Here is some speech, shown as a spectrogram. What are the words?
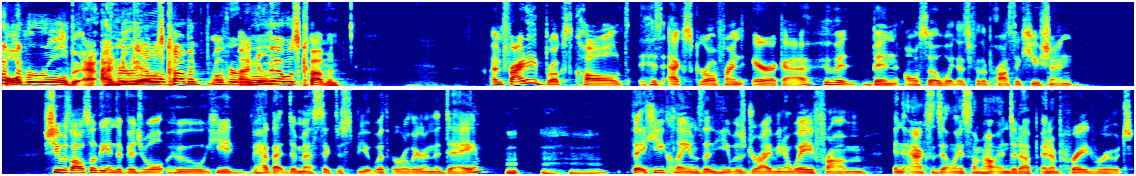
overruled. I, I knew that was coming. Overruled. I knew that was coming. On Friday, Brooks called his ex girlfriend, Erica, who had been also a witness for the prosecution. She was also the individual who he had had that domestic dispute with earlier in the day that he claims then he was driving away from and accidentally somehow ended up in a parade route,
